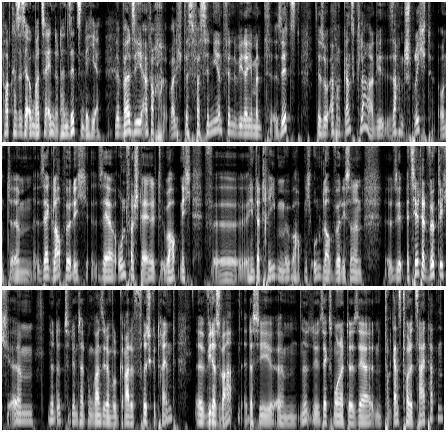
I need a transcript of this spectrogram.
Podcast ist ja irgendwann zu Ende und dann sitzen wir hier. Weil sie einfach, weil ich das faszinierend finde, wie da jemand sitzt, der so einfach ganz klar die Sachen spricht und ähm, sehr glaubwürdig, sehr unverstellt, überhaupt nicht äh, hintertrieben, überhaupt nicht unglaubwürdig, sondern äh, sie erzählt halt wirklich, ähm, ne, zu dem Zeitpunkt waren sie dann wohl gerade frisch getrennt, wie das war, dass sie, ähm, ne, sechs Monate sehr eine to ganz tolle Zeit hatten,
